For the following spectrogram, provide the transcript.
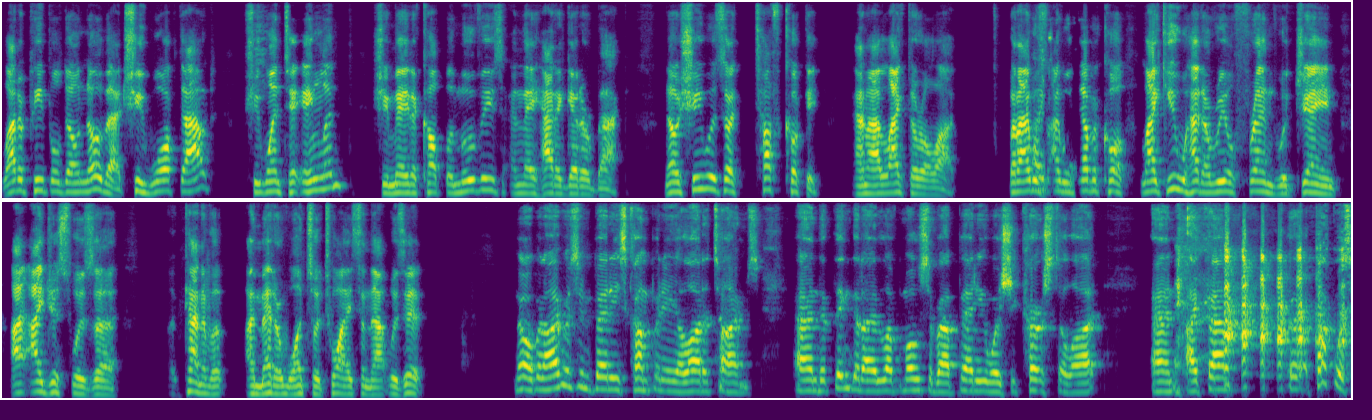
A lot of people don't know that. She walked out, she went to England, she made a couple of movies, and they had to get her back. No, she was a tough cookie, and I liked her a lot. But I was I would never call like you had a real friend with Jane. I, I just was a kind of a I met her once or twice and that was it. No, but I was in Betty's company a lot of times. And the thing that I loved most about Betty was she cursed a lot. And I found uh, fuck was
